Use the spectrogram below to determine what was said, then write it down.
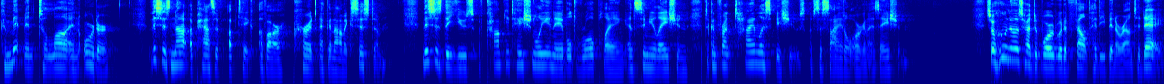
commitment to law and order. This is not a passive uptake of our current economic system. This is the use of computationally enabled role playing and simulation to confront timeless issues of societal organization. So, who knows how Debord would have felt had he been around today?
